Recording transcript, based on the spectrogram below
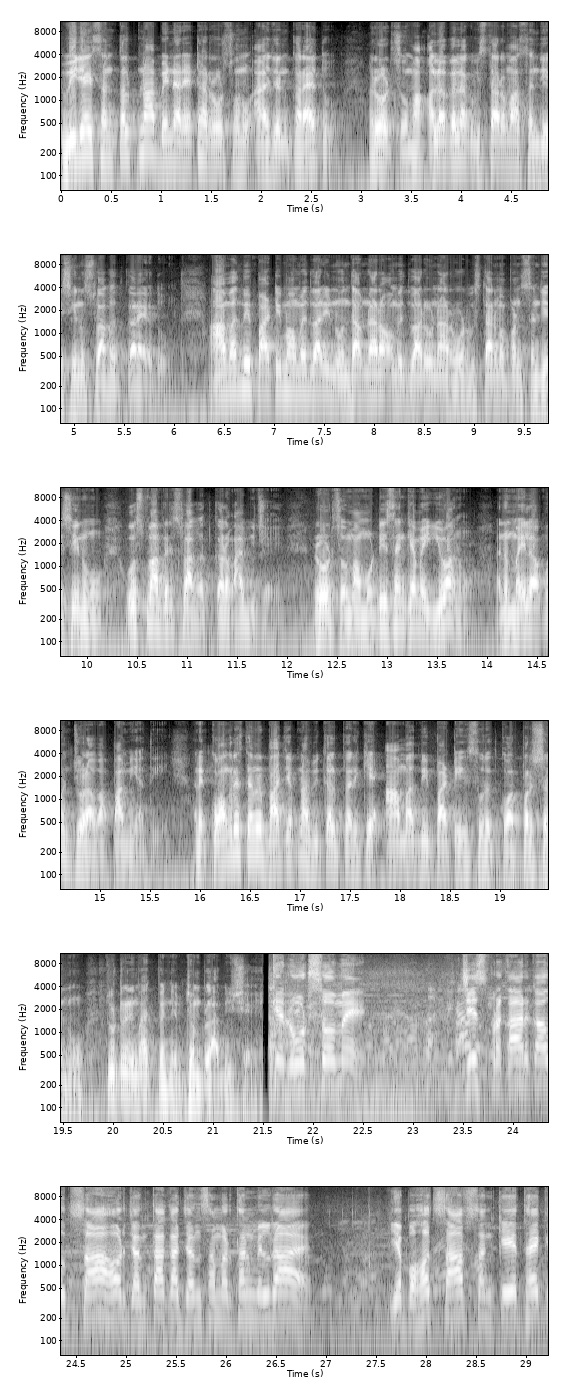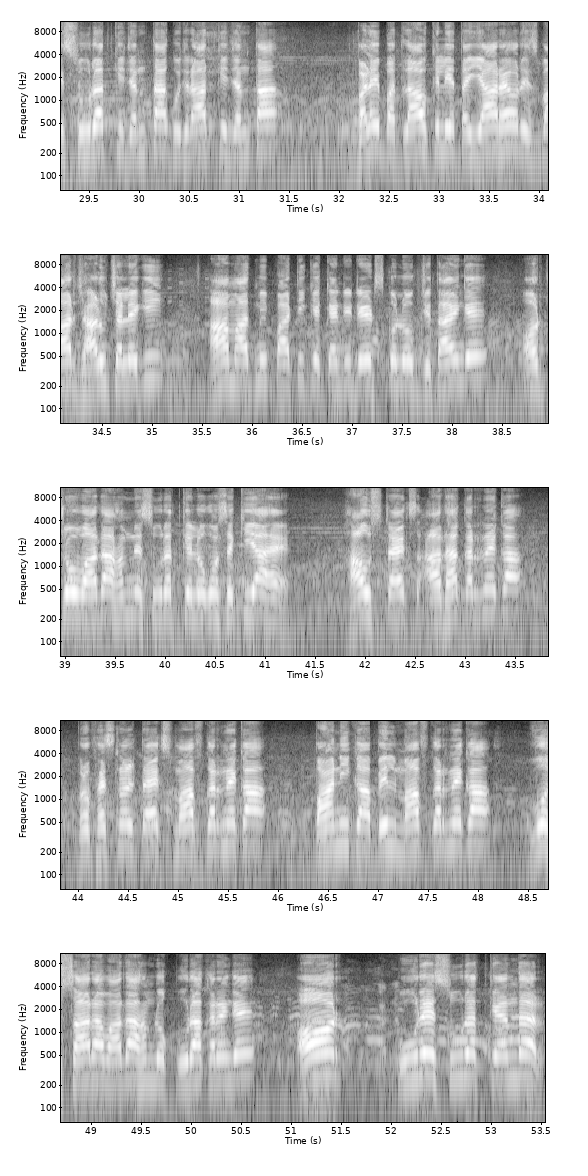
વિજય સંકલ્પના બેનર હેઠળ રોડ શોનું આયોજન કરાયું હતું. રોડ શોમાં અલગ અલગ વિસ્તારોમાં સંજયસિંહનું સ્વાગત કરાયું હતું આમ આદમી પાર્ટીમાં ઉમેદવારી નોંધાવનારા ઉમેદવારોના રોડ વિસ્તારમાં પણ સંજયસિંહનું ઉષ્માભેર સ્વાગત કરવામાં આવ્યું છે રોડ શોમાં મોટી સંખ્યામાં યુવાનો અને મહિલાઓ પણ જોડાવા પામી હતી અને કોંગ્રેસ તેમજ ભાજપના વિકલ્પ તરીકે આમ આદમી પાર્ટી સુરત કોર્પોરેશનનું ચૂંટણીમાં જ પેનલ ઝંપલાવ્યું છે के रोड शो में जिस प्रकार का उत्साह और जनता का जन समर्थन मिल रहा है ये बहुत साफ संकेत है कि सूरत की जनता गुजरात की जनता बड़े बदलाव के लिए तैयार है और इस बार झाड़ू चलेगी। आम आदमी पार्टी के कैंडिडेट्स को लोग जिताएँगे और जो वादा हमने सूरत के लोगों से किया है, हाउस टैक्स आधा करने का, प्रोफेशनल टैक्स माफ़ करने का, पानी का बिल माफ़ करने का, वो सारा वादा हम लोग पूरा करेंगे और पूरे सूरत के अंदर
